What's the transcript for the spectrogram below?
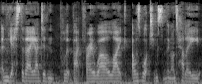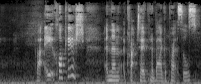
And yesterday I didn't pull it back very well. Like I was watching something on telly about eight o'clock ish, and then I cracked open a bag of pretzels.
